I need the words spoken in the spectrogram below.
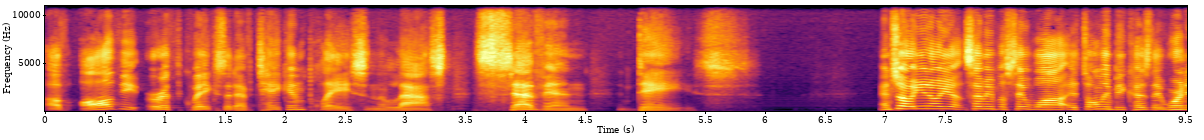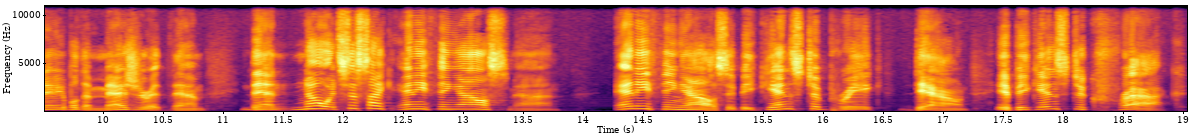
of all the earthquakes that have taken place in the last seven days. And so, you know, some people say, well, it's only because they weren't able to measure it then then no, it's just like anything else, man. Anything else. It begins to break down, it begins to crack,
